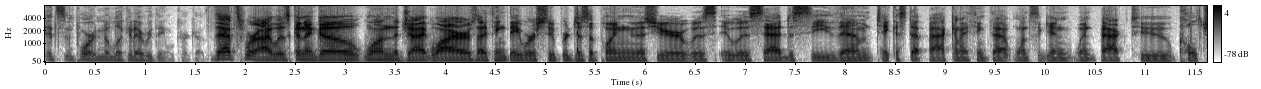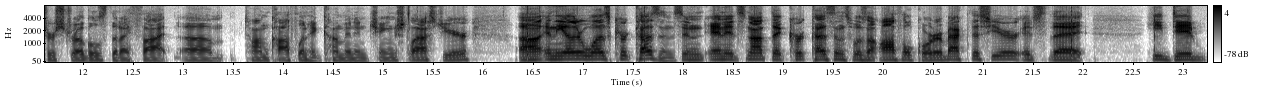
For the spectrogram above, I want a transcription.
it's important to look at everything with Kirk Cousins. That's where I was going to go. One, the Jaguars. I think they were super disappointing this year. It was it was sad to see them take a step back, and I think that once again went back to culture struggles that I thought um, Tom Coughlin had come in and changed last year. Uh, and the other was Kirk Cousins, and and it's not that Kirk Cousins was an awful quarterback this year. It's that he did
